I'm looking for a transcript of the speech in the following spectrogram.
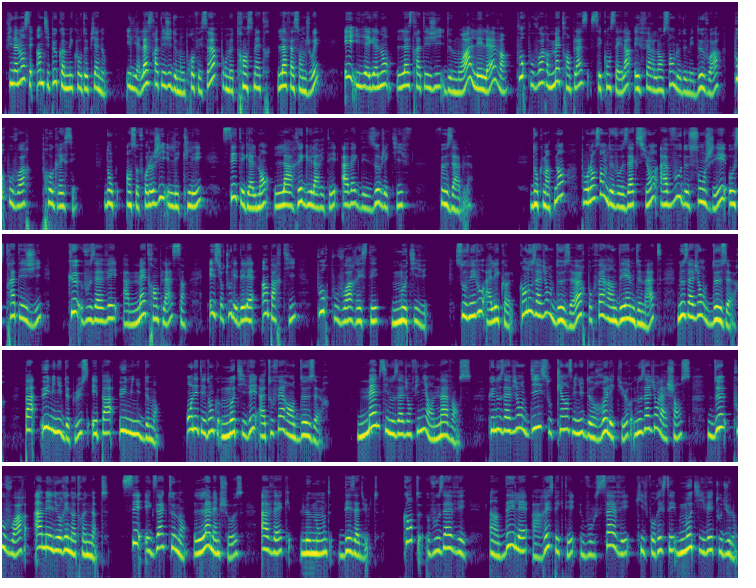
Finalement, c'est un petit peu comme mes cours de piano. Il y a la stratégie de mon professeur pour me transmettre la façon de jouer et il y a également la stratégie de moi, l'élève, pour pouvoir mettre en place ces conseils-là et faire l'ensemble de mes devoirs pour pouvoir progresser. Donc en sophrologie, les clés, c'est également la régularité avec des objectifs faisables. Donc maintenant, pour l'ensemble de vos actions, à vous de songer aux stratégies que vous avez à mettre en place et surtout les délais impartis pour pouvoir rester motivé. Souvenez-vous à l'école, quand nous avions deux heures pour faire un DM de maths, nous avions deux heures. Pas une minute de plus et pas une minute de moins. On était donc motivé à tout faire en deux heures. Même si nous avions fini en avance, que nous avions 10 ou 15 minutes de relecture, nous avions la chance de pouvoir améliorer notre note. C'est exactement la même chose avec le monde des adultes. Quand vous avez un délai à respecter, vous savez qu'il faut rester motivé tout du long.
